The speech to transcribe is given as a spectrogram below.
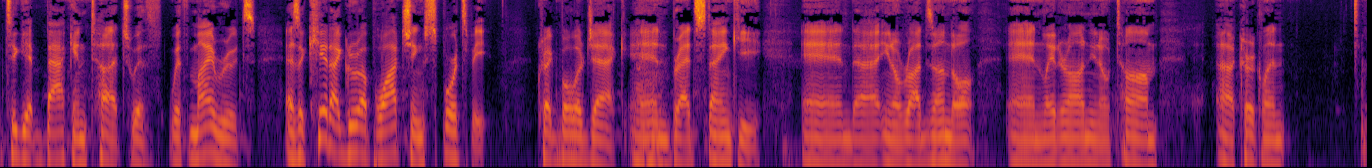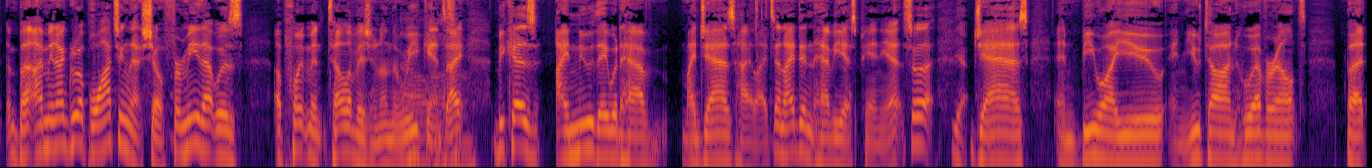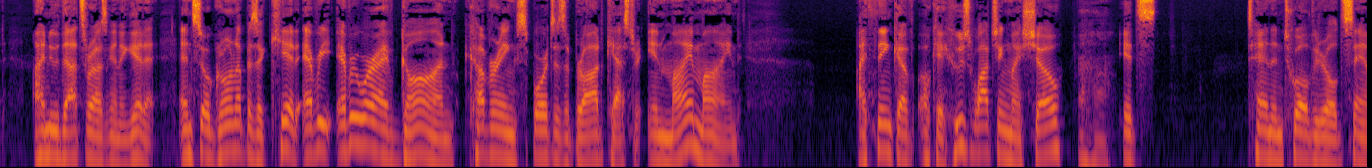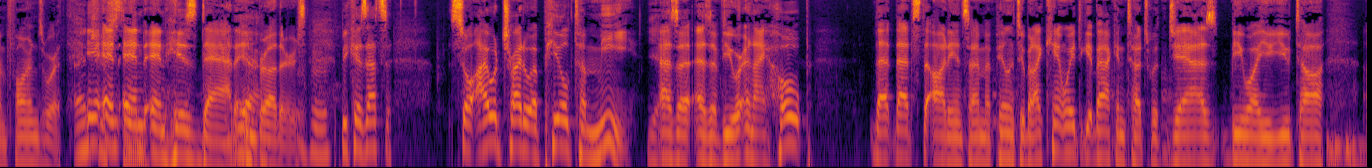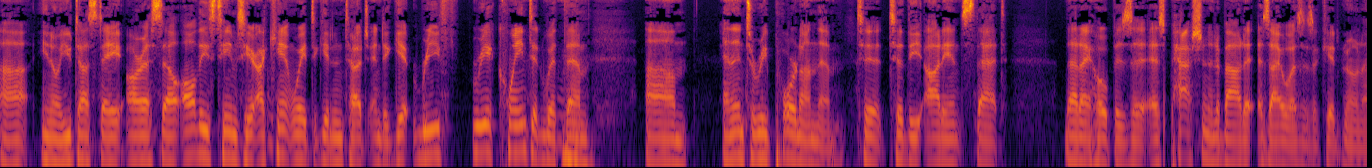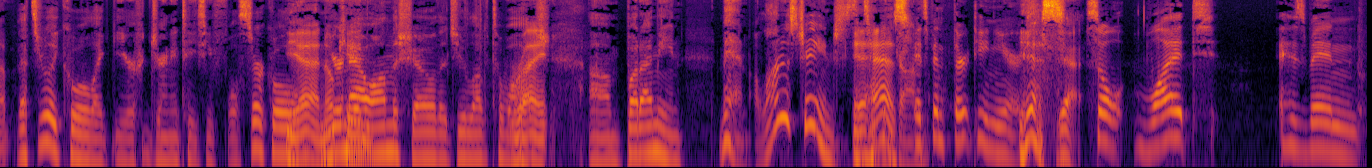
to get back in touch with with my roots. As a kid, I grew up watching Sportsbeat, Craig Bolerjack and Brad Steinke, and uh, you know Rod Zundel, and later on, you know Tom uh, Kirkland. But I mean, I grew up watching that show. For me, that was appointment television on the weekends. I because I knew they would have my jazz highlights, and I didn't have ESPN yet, so Yeah. jazz and BYU and Utah and whoever else. But I knew that's where I was going to get it. And so, growing up as a kid, every everywhere I've gone covering sports as a broadcaster, in my mind, I think of okay, who's watching my show? Uh-huh. It's 10 and 12 year old Sam Farnsworth and, and, and his dad Yeah. and brothers because that's so I would try to appeal to me Yeah. as a as a viewer and I hope that that's the audience I'm appealing to but I can't wait to get back in touch with Jazz BYU Utah uh, you know Utah State RSL all these teams here I can't wait to get in touch and to get re- reacquainted with them um, and then to report on them to to the audience that that I hope is uh, as passionate about it as I was as a kid growing up That's really cool. Like your journey takes you full circle. Yeah, no You're now on the show that you love to watch. Right. Um, but I mean, man, a lot has changed. Since It you've been has. gone. It's been 13 years. yes yeah. So what has been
